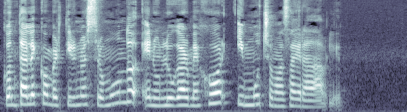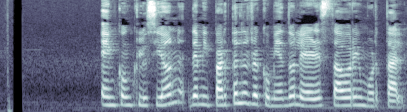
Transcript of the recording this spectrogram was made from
con tal de convertir nuestro mundo en un lugar mejor y mucho más agradable. En conclusión, de mi parte les recomiendo leer esta obra inmortal,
